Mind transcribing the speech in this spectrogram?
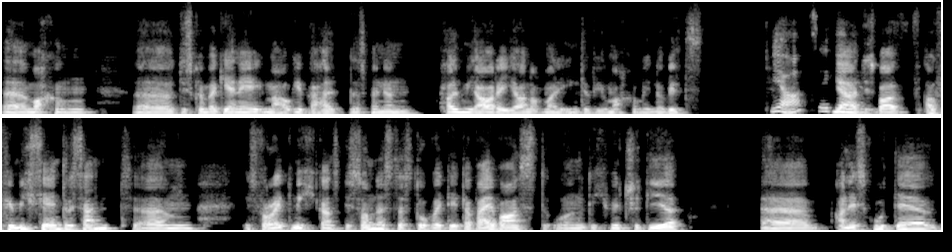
äh, machen. Äh, das können wir gerne im Auge behalten, dass wir in einem halben Jahr, Jahr nochmal ein Interview machen, wenn du willst. Ja, sehr gerne. Ja, das war auch für mich sehr interessant. Ähm, es freut mich ganz besonders, dass du heute dabei warst und ich wünsche dir äh, alles Gute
